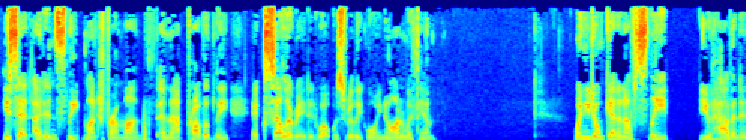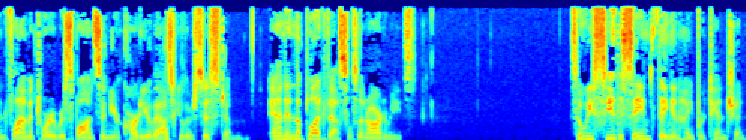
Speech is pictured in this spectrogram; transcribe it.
He said, I didn't sleep much for a month, and that probably accelerated what was really going on with him. When you don't get enough sleep, you have an inflammatory response in your cardiovascular system and in the blood vessels and arteries. So we see the same thing in hypertension.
